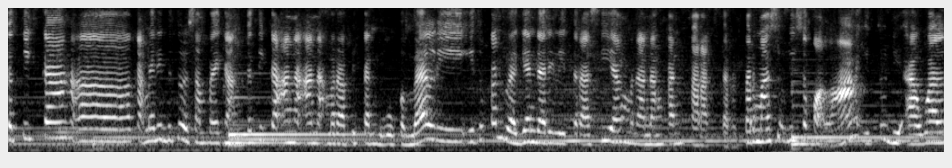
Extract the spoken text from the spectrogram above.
ketika eh, Kak Meli betul sampaikan, ketika anak-anak merapikan buku kembali, itu kan bagian dari literasi yang menanamkan karakter. Termasuk di sekolah itu di awal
